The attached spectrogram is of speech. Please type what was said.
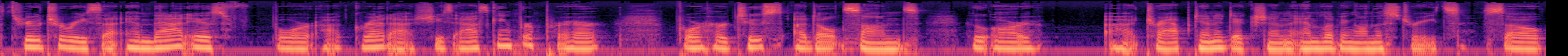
through Teresa, and that is for uh, Greta. She's asking for prayer for her two adult sons who are uh, trapped in addiction and living on the streets. So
